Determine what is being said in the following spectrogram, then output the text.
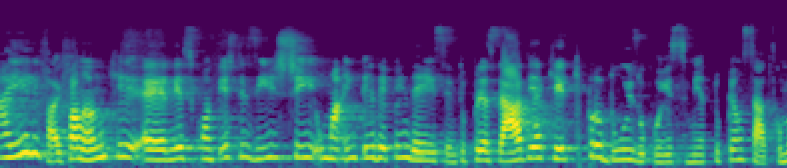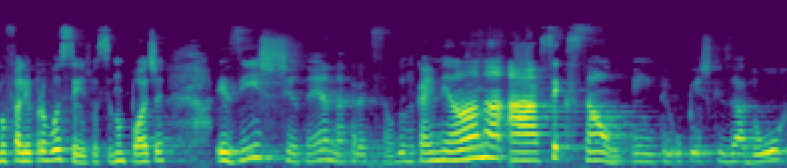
Aí ele vai falando que é, nesse contexto existe uma interdependência entre o prezado e aquele que produz o conhecimento do pensado. Como eu falei para vocês, você não pode... Existe né, na tradição do durkheimiana a secção entre o pesquisador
